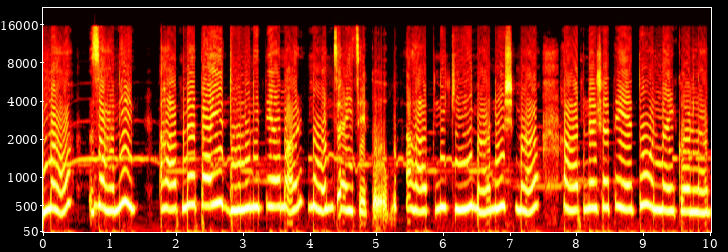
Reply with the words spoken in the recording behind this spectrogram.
মা জানি আপনার পায়ে ধুলো নিতে আপনি কি মানুষ, মা? আপনার সাথে এত অন্যায় করলাম।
